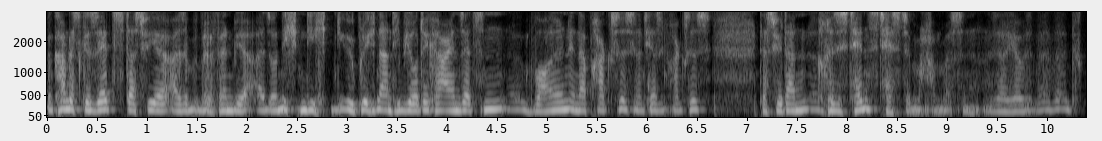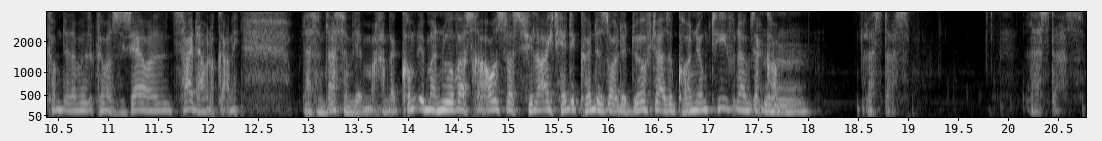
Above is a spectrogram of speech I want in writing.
Dann kam das Gesetz, dass wir, also wenn wir also nicht, nicht die üblichen Antibiotika einsetzen wollen in der Praxis, in der tierischen Praxis, dass wir dann Resistenzteste machen müssen. Ich sage, ja, kommt ja, damit können wir uns nicht selber, Zeit haben wir doch gar nicht. Lassen, lassen wir machen. Da kommt immer nur was raus, was vielleicht hätte, könnte, sollte, dürfte, also konjunktiv. Und dann haben wir gesagt, komm, mhm. lass das. Lass das.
